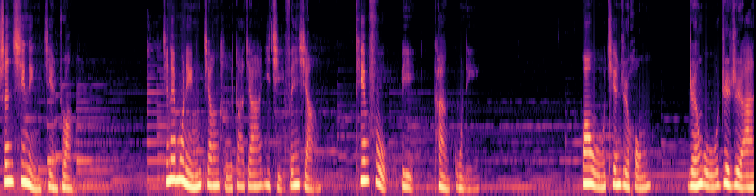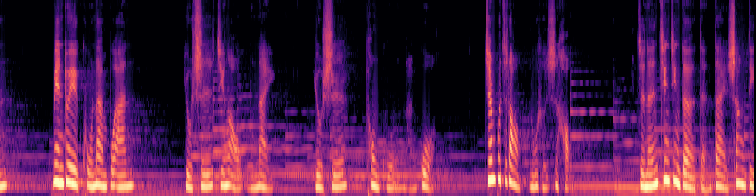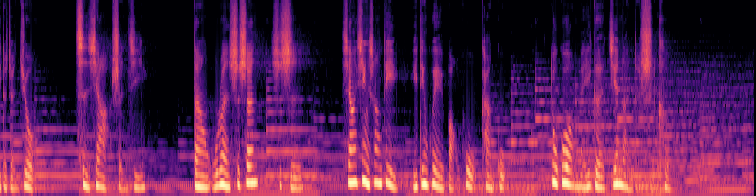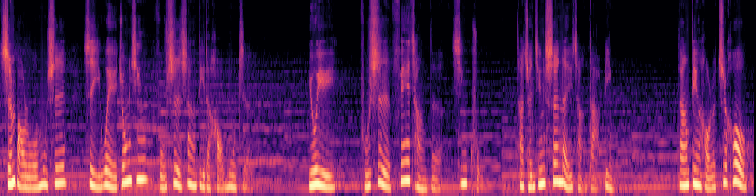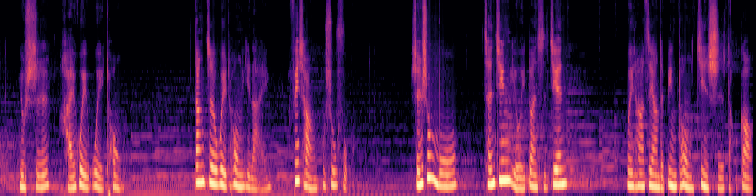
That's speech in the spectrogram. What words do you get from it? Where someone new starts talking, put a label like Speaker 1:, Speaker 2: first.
Speaker 1: 身心灵健壮。今天木玲将和大家一起分享：天赋必看顾你。花无千日红，人无日日安。面对苦难不安，有时煎熬无奈，有时痛苦难过，真不知道如何是好。只能静静地等待上帝的拯救，赐下神迹。但无论是生是死，相信上帝一定会保护看顾，度过每一个艰难的时刻。神保罗牧师是一位忠心服侍上帝的好牧者，由于服侍非常的辛苦，他曾经生了一场大病。当病好了之后，有时还会胃痛。当这胃痛一来，非常不舒服。神树母曾经有一段时间为他这样的病痛进食祷告，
